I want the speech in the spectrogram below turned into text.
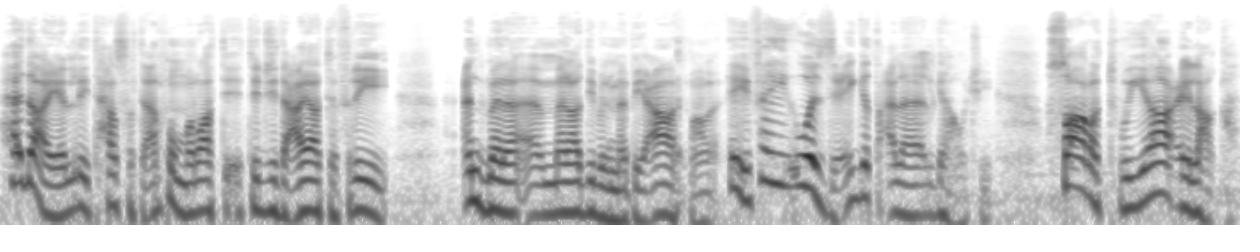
هدايا اللي تحصل تعرفون مرات تجي دعايات فري عند مناديب المبيعات ما إي فيوزع يقط على القهوجي. صارت وياه علاقة.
